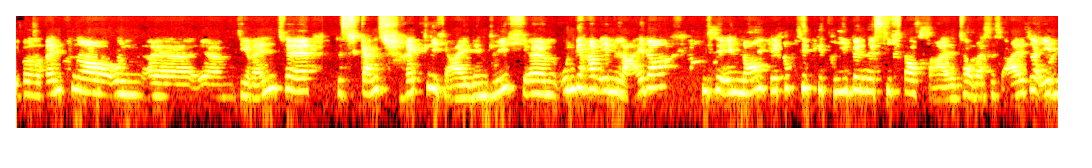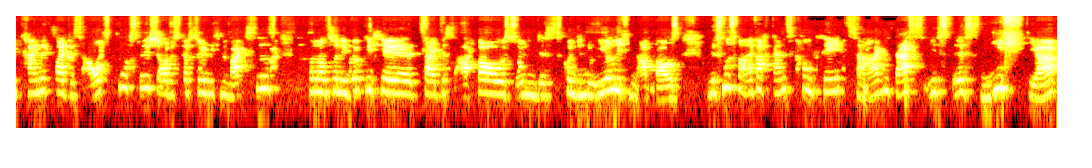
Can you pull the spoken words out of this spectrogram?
über Rentner und äh, äh, die Rente. Das ist ganz schrecklich eigentlich. Ähm, und wir haben eben leider diese enorm defizitgetriebene Sicht aufs Alter, dass das Alter eben keine Zeit des Aufbruchs ist, auch des persönlichen Wachsens, sondern so eine wirkliche Zeit des Abbaus und des kontinuierlichen Abbaus. Und das muss man einfach ganz konkret sagen, das ist es nicht, ja.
